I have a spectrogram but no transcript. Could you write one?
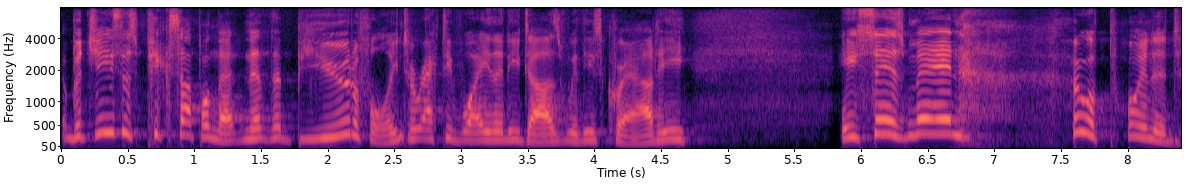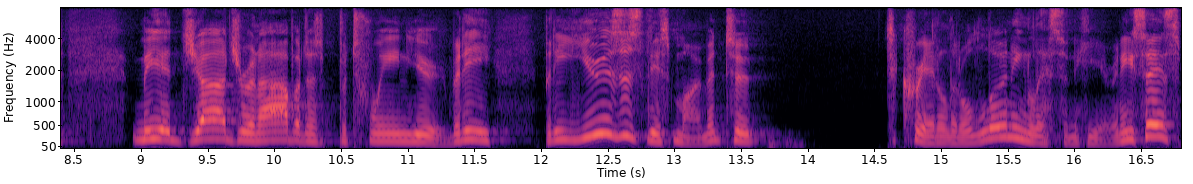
But Jesus picks up on that in that beautiful interactive way that he does with his crowd. He, he says, Man, who appointed me a judge or an arbiter between you? But he, but he uses this moment to, to create a little learning lesson here. And he says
